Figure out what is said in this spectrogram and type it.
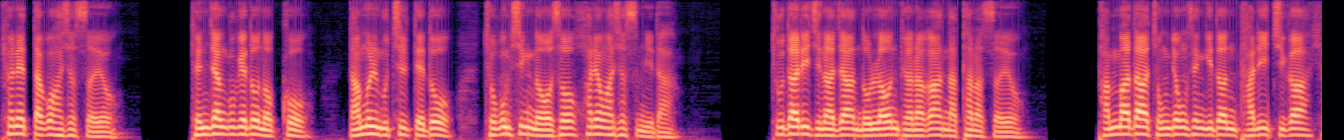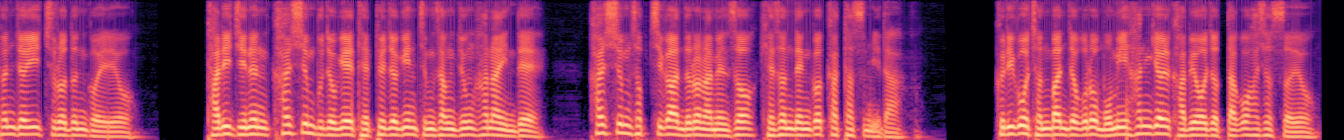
편했다고 하셨어요. 된장국에도 넣고 나물 무칠 때도 조금씩 넣어서 활용하셨습니다. 두 달이 지나자 놀라운 변화가 나타났어요. 밤마다 종종 생기던 다리 쥐가 현저히 줄어든 거예요. 다리 쥐는 칼슘 부족의 대표적인 증상 중 하나인데 칼슘 섭취가 늘어나면서 개선된 것 같았습니다. 그리고 전반적으로 몸이 한결 가벼워졌다고 하셨어요.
